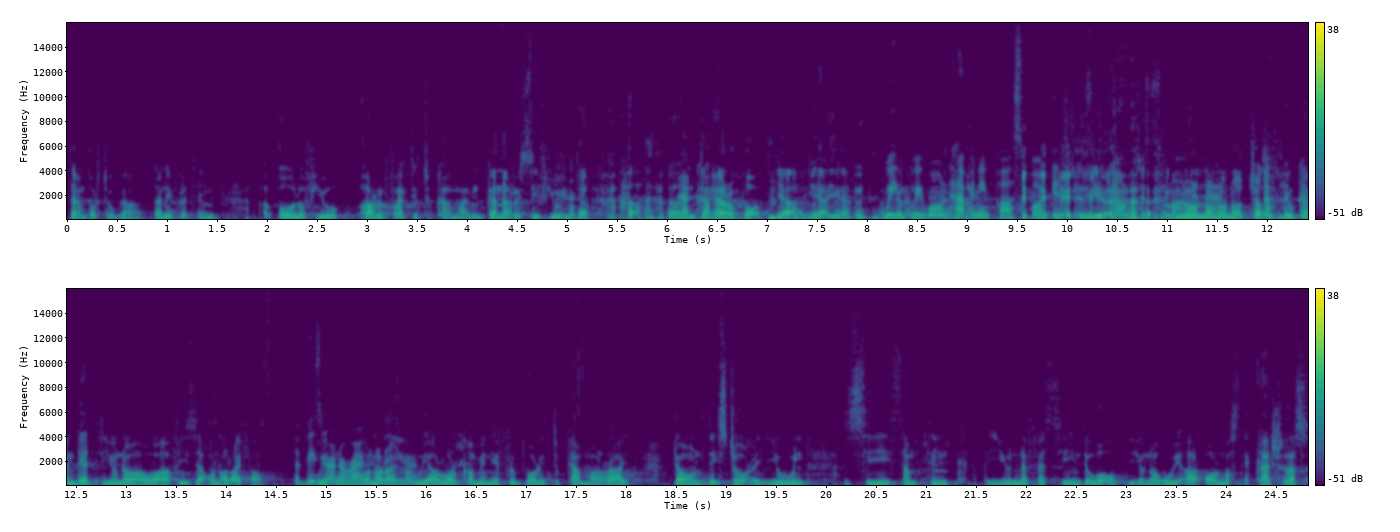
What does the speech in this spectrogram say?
than Portugal, than everything. Uh, all of you are invited to come. I'm gonna receive you in the, uh, uh, in the airport. Yeah, yeah, yeah. we, we won't have any passport issues you, come to No, no, no, no. Just you can get, you know, our visa on arrival. A visa we, on arrival. On arrival. We are welcoming everybody to come and write down the story. You will see something you never see in the world. You know, we are almost a cashless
